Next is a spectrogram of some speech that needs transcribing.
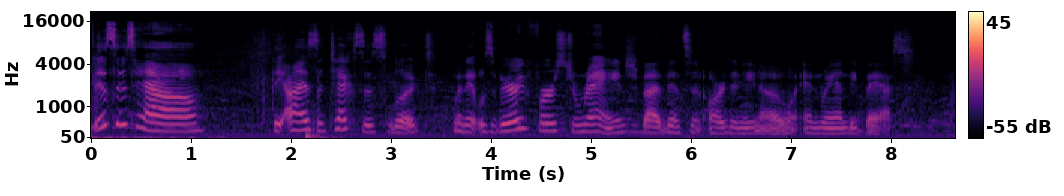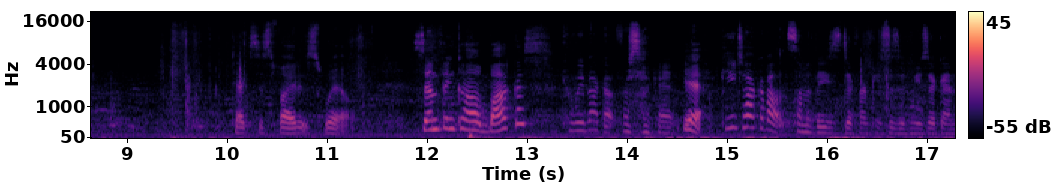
This is how the Eyes of Texas looked when it was very first arranged by Vincent R. DiNino and Randy Bass. Texas Fight as well. Something called Bacchus. Can we back up for a second? Yeah. Can you talk about some of these different pieces of music and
